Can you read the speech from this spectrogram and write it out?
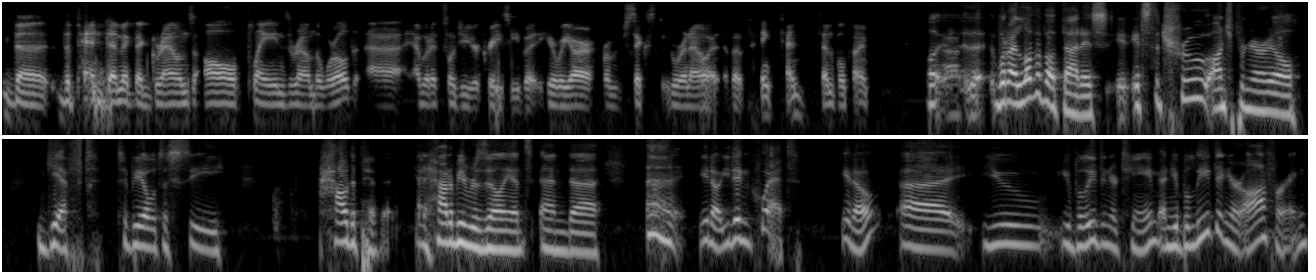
the the pandemic that grounds all planes around the world, uh, I would have told you you're crazy. But here we are from six, we're now at about, I think, 10, 10 full time. Well, uh, what I love about that is it's the true entrepreneurial gift to be able to see how to pivot and how to be resilient. And, uh, you know, you didn't quit, you know, uh, you, you believed in your team and you believed in your offering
